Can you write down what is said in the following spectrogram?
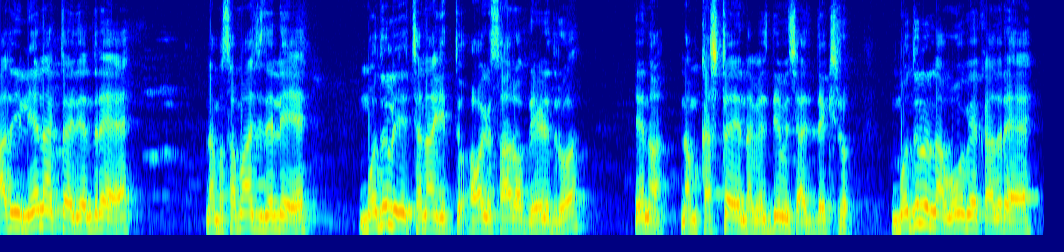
ಆದರೆ ಇಲ್ಲಿ ಏನಾಗ್ತಾ ಇದೆ ಅಂದರೆ, ನಮ್ಮ ಸಮಾಜದಲ್ಲಿ ಮೊದಲು ಚೆನ್ನಾಗಿತ್ತು. ಅವಾಗ ಸಾರ್ ಒಬ್ರು ಹೇಳಿದರು, ಏನೋ, ನಮ್ಮ ಕಷ್ಟ ನಮ್ಮ ಎಸ್ ಡಿ ಎಂ ಸಿ ಅಧ್ಯಕ್ಷರು ಮೊದಲು ನಾವು ಹೋಗಬೇಕಾದ್ರೆ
